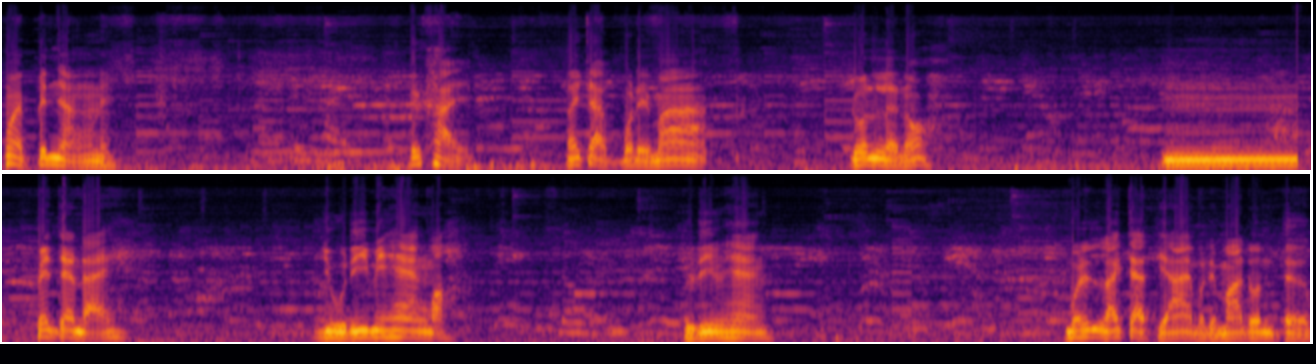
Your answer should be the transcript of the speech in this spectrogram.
ห่วยเป็นหยังอะนี่เป็นไข่หลังจากบ่ได้มาโดนเลยเนาะ อืมเป็นจังไดอยู่ดีไม่แห้งบ่ๆโดยอยู่ดีไม่แห้งบ่ได้หลังจากที่อ้ายบ่ได้มาโดนเติบ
